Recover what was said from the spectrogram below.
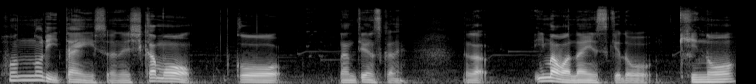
ほんのり痛いんですよね。しかも、こう、なんていうんですかね。なんか、今はないんですけど、昨日、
